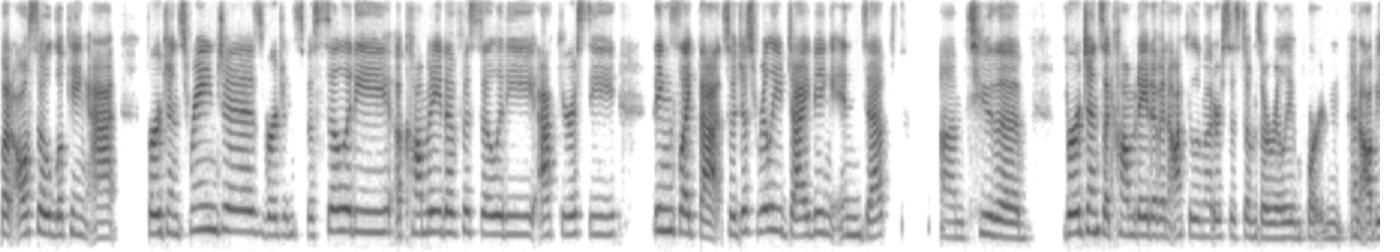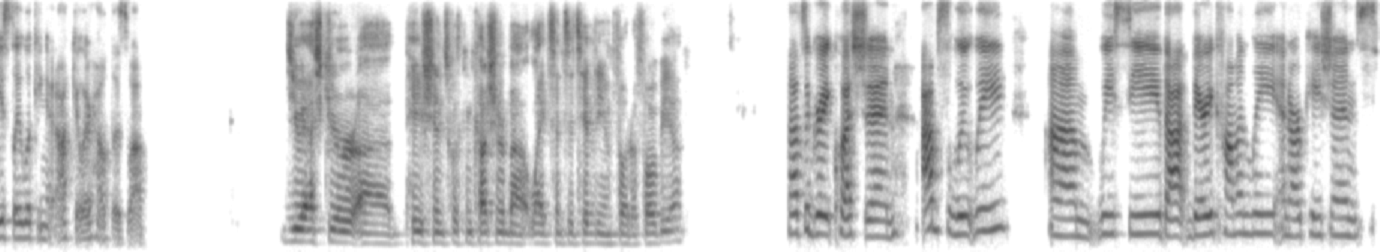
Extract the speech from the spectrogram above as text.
but also looking at Vergence ranges, Vergence facility, accommodative facility, accuracy, things like that. So just really diving in depth um, to the Vergence, accommodative, and oculomotor systems are really important, and obviously looking at ocular health as well. Do you ask your uh, patients with concussion about light sensitivity and photophobia? That's a great question. Absolutely. Um, we see that very commonly in our patients.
